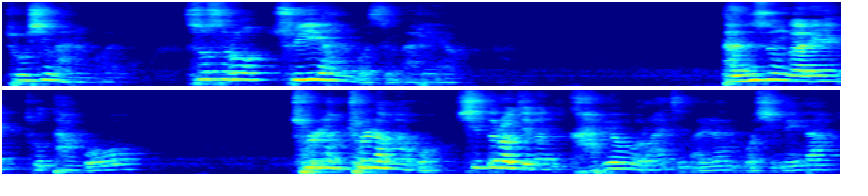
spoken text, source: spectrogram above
조심하는 거예요. 스스로 주의하는 것을 말해요. 단순간에 좋다고 촐랑촐랑하고 시들어지는 가벼움으로 하지 말라는 것입니다.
